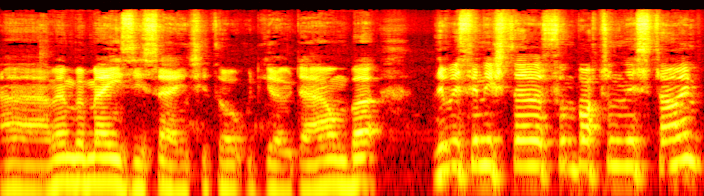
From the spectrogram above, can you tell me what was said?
Uh, I remember Maisie saying she thought we'd go down, but did we finish third from bottom this time?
